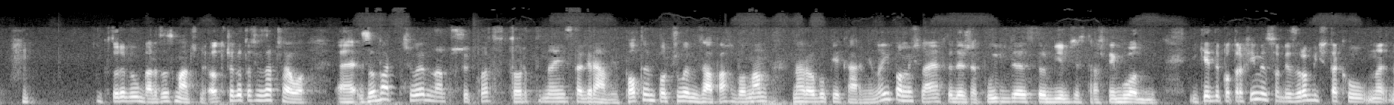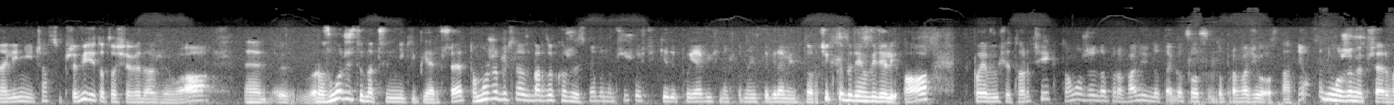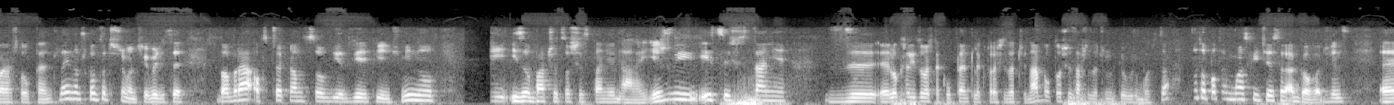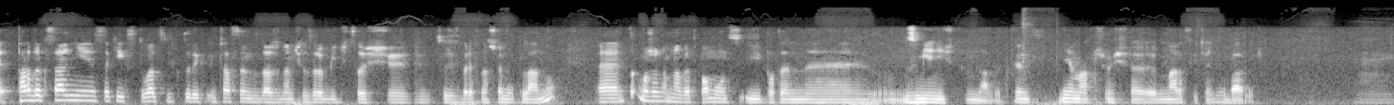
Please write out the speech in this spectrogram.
który był bardzo smaczny. Od czego to się zaczęło? E, zobaczyłem na przykład torty na Instagramie. Potem poczułem zapach, bo mam na rogu piekarnię. No i pomyślałem wtedy, że pójdę, zrobiłem się strasznie głodny. I kiedy potrafimy sobie zrobić taką na, na linii czasu, przewidzieć to, co się wydarzyło, e, rozłożyć to na czynniki pierwsze, to może być dla nas bardzo korzystne, bo na przyszłość, kiedy pojawi się na przykład na Instagramie torcik, to będziemy wiedzieli, o, pojawił się torcik, to może doprowadzić do tego, co doprowadziło ostatnio. Wtedy możemy przerwać tą pętlę i na przykład zatrzymać się. Będzie sobie, dobra, odczekam sobie 2-5 minut i, i zobaczę, co się stanie dalej. Jeżeli jesteś w stanie zlokalizować taką pętlę, która się zaczyna, bo to się zawsze zaczyna od jakiegoś bodźca, no to potem łatwiej ci jest reagować. Więc e, paradoksalnie jest takich sytuacji, w których czasem zdarzy nam się zrobić coś, e, coś wbrew naszemu planu, to może nam nawet pomóc i potem e, zmienić ten nawyk, więc nie ma czym się martwić ani obawiać.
